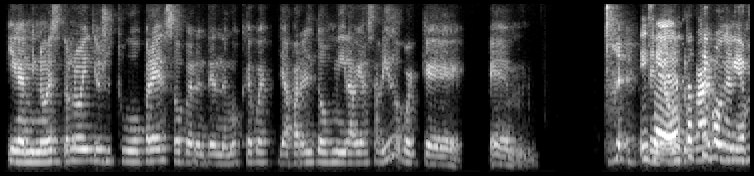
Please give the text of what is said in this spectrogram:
Y en el 1998 estuvo preso, pero entendemos que pues ya para el 2000 había salido porque... Eh, y se ve estos tipos bien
